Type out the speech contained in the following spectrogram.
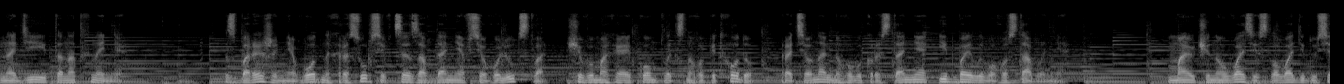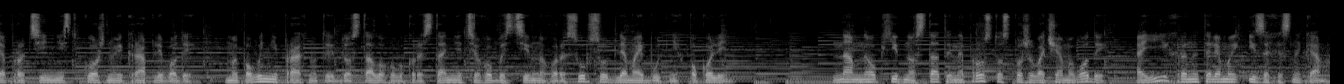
надії та натхнення. Збереження водних ресурсів це завдання всього людства, що вимагає комплексного підходу, раціонального використання і дбайливого ставлення. Маючи на увазі слова дідуся про цінність кожної краплі води, ми повинні прагнути до сталого використання цього безцінного ресурсу для майбутніх поколінь. Нам необхідно стати не просто споживачами води, а її хранителями і захисниками.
